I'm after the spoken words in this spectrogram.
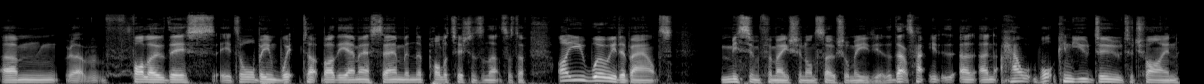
um, uh, follow this. It's all being whipped up by the MSM and the politicians and that sort of stuff. Are you worried about misinformation on social media. That's how, uh, and how. What can you do to try and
